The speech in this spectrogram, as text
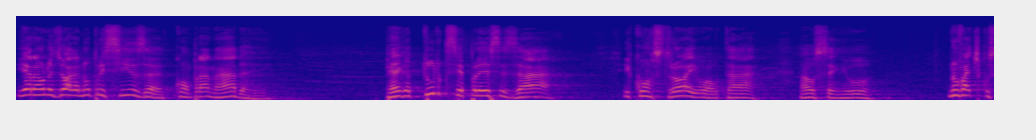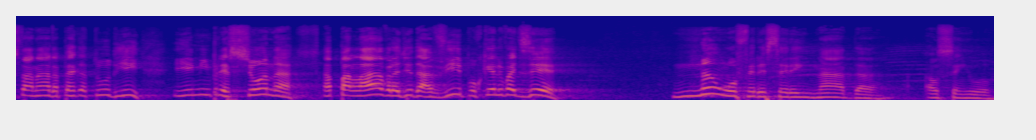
E Araúna diz: Olha, não precisa comprar nada, rei. Pega tudo que você precisar e constrói o altar ao Senhor. Não vai te custar nada, pega tudo. E, e me impressiona a palavra de Davi, porque ele vai dizer: Não oferecerei nada ao Senhor,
